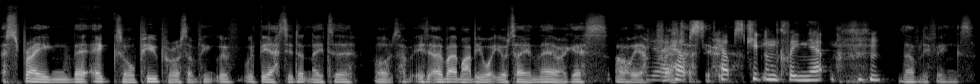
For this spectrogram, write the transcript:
uh, spraying their eggs or pupa or something with, with the acid, don't they? To or it, it might be what you're saying there, I guess. Oh yeah, yeah, it helps helps keep them clean. Yep. lovely things.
